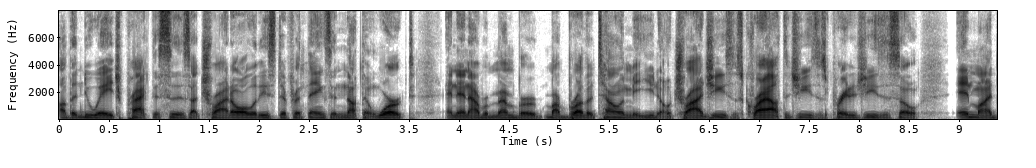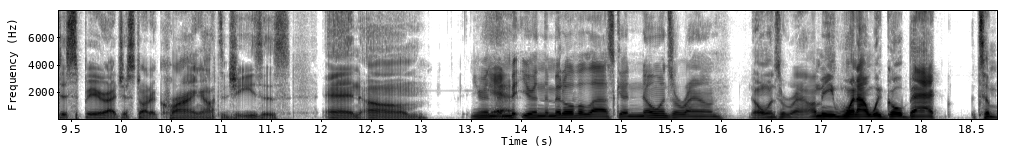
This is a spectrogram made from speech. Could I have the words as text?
other new age practices. I tried all of these different things and nothing worked. And then I remember my brother telling me, you know, try Jesus, cry out to Jesus, pray to Jesus. So in my despair, I just started crying out to Jesus. And um, You're in Yeah. the you're in the middle of Alaska. No one's around. no one's around. I mean, when I would go back to,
